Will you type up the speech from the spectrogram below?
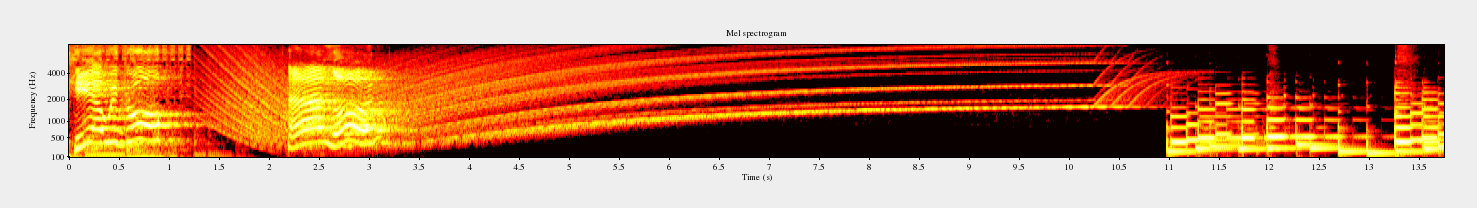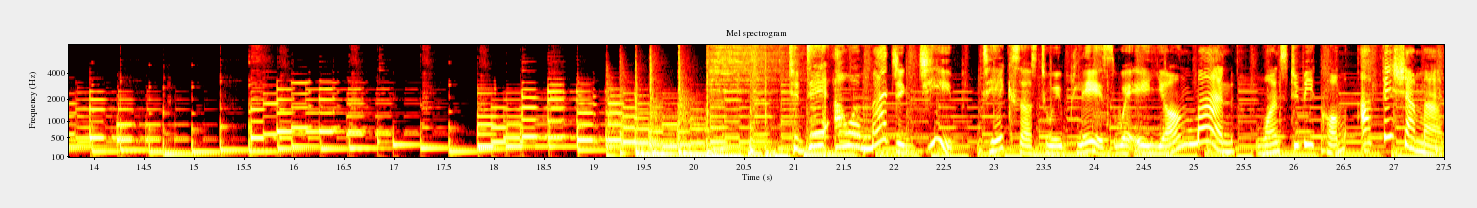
Here we go! Hang on! Today, our magic jeep takes us to a place where a young man wants to become a fisherman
